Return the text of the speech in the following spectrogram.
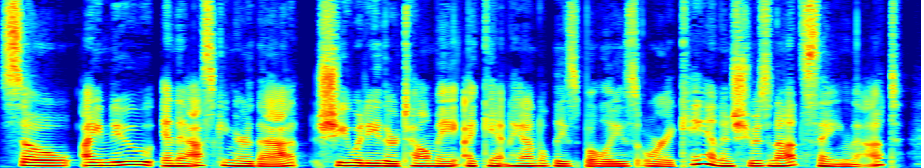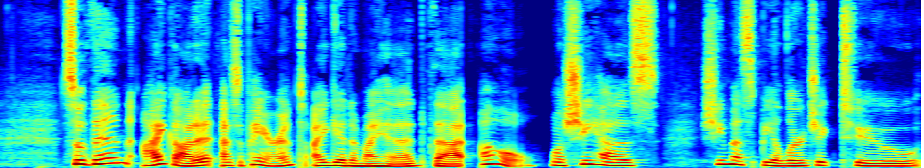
So I knew in asking her that she would either tell me, I can't handle these bullies or I can. And she was not saying that. So then I got it as a parent. I get in my head that, oh, well, she has, she must be allergic to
